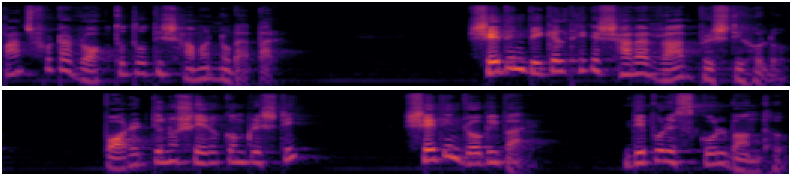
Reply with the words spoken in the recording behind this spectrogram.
পাঁচ ফোঁটা রক্ত তো অতি সামান্য ব্যাপার। সেদিন বিকেল থেকে সারা রাত বৃষ্টি হলো। পরের দিনও সেরকম বৃষ্টি। সেদিন রবিবার, দীপুর স্কুল বন্ধ।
